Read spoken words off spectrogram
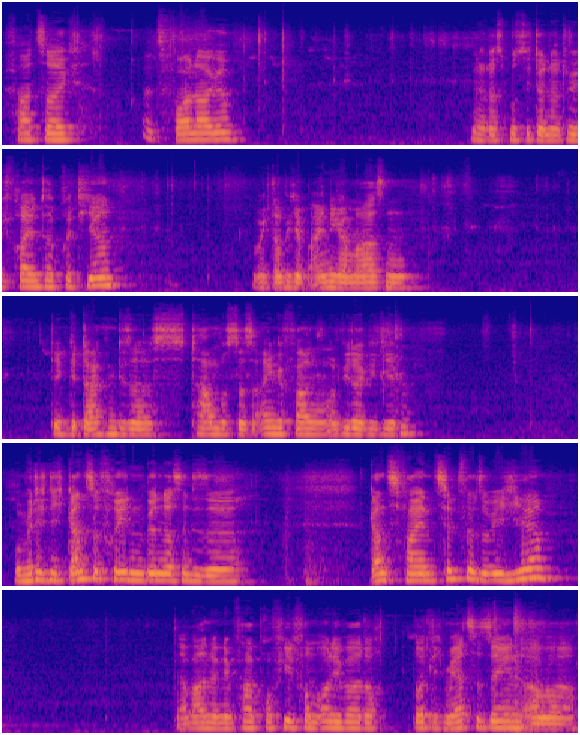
Fahrzeug als Vorlage. Ja, das muss ich dann natürlich frei interpretieren. Aber ich glaube, ich habe einigermaßen den Gedanken dieses Tarnmusters eingefangen und wiedergegeben. Womit ich nicht ganz zufrieden bin, das sind diese ganz feinen Zipfel, so wie hier. Da waren in dem Farbprofil vom Oliver doch deutlich mehr zu sehen, aber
